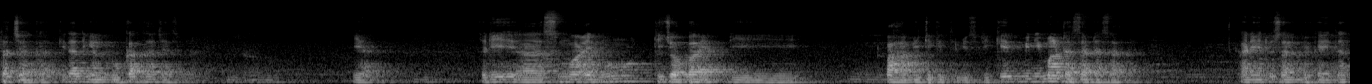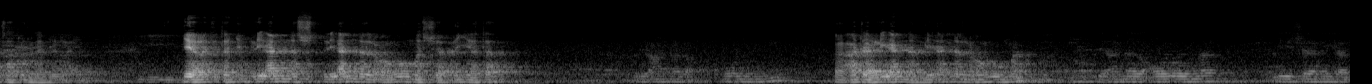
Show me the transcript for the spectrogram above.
terjaga. Kita tinggal buka saja sebenarnya. Ya. Jadi uh, semua ilmu dicoba ya dipahami dikit demi sedikit minimal dasar-dasarnya. Karena itu saling berkaitan satu dengan yang lain. Ya lanjutannya. Li'anna li'anna al-ulum asy-syar'iyyata uh, Eh, ada li'anna li'anna al-uluma li'anna al-uluma li syariah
